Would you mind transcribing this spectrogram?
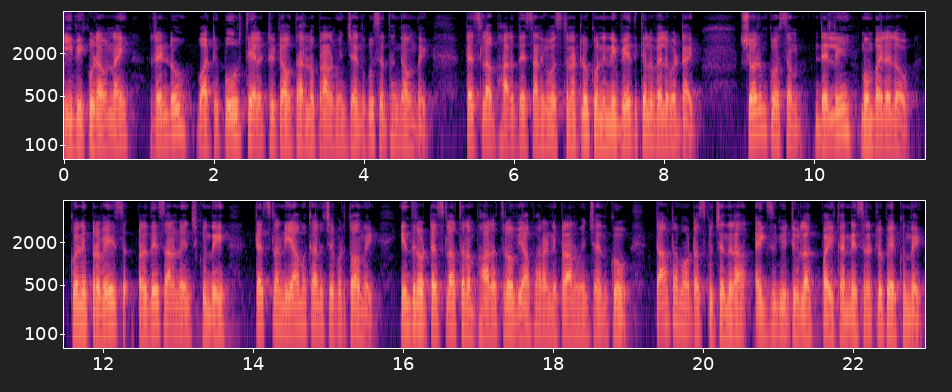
ఈవీ కూడా ఉన్నాయి. రెండు వాటి పూర్తి ఎలక్ట్రిక్ అవతారంలో ప్రారంభించేందుకు సిద్ధంగా ఉంది. టెస్లా భారతదేశానికి వస్తున్నట్లు కొన్ని నివేదికలు వెలువడ్డాయి. షోరూమ్ కోసం ఢిల్లీ ముంబైలలో కొన్ని ప్రవేశ ప్రదేశాలను ఎంచుకుంది టెస్లా నియామకాలు చేపడుతోంది. ఇందులో టెస్లా తన భారత్లో వ్యాపారాన్ని ప్రారంభించేందుకు టాటా మోటార్స్కు చెందిన ఎగ్జిక్యూటివ్లపై కన్నేసినట్లు పేర్కొంది.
